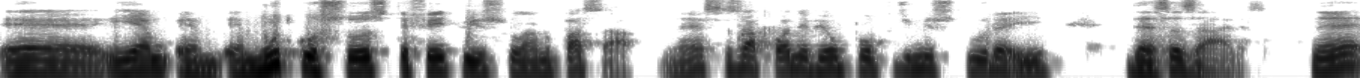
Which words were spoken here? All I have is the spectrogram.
É, e é, é, é, muito gostoso ter feito isso lá no passado. Né? Vocês já podem ver um pouco de mistura aí dessas áreas. Né?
